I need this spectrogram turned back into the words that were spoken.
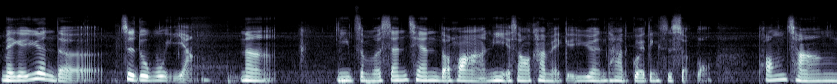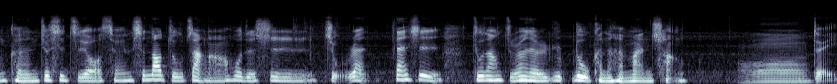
每个医院的制度不一样。那你怎么升迁的话，你也是要看每个医院它的规定是什么。通常可能就是只有升升到组长啊，或者是主任，但是组长、主任的路路可能很漫长。哦，对，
